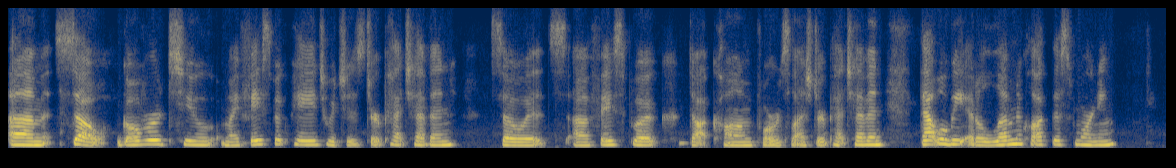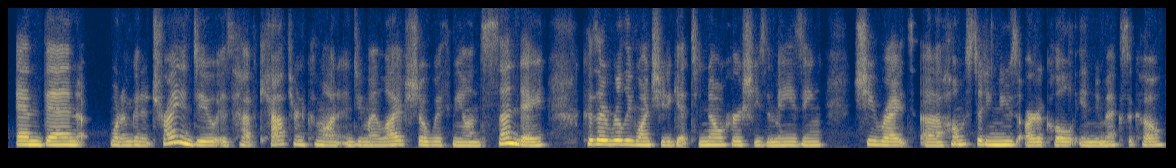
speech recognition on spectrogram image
Um, so go over to my Facebook page, which is Dirt Patch Heaven. So it's uh, facebook.com forward slash Dirt Patch Heaven. That will be at 11 o'clock this morning. And then what I'm going to try and do is have Catherine come on and do my live show with me on Sunday because I really want you to get to know her. She's amazing. She writes a homesteading news article in New Mexico,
